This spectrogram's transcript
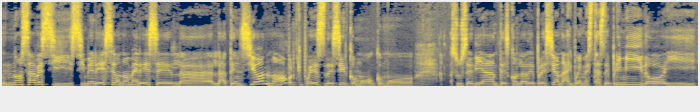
no sabes si, si merece o no merece la, la, atención, ¿no? Porque puedes decir como, como sucedía antes con la depresión, ay, bueno, estás deprimido y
